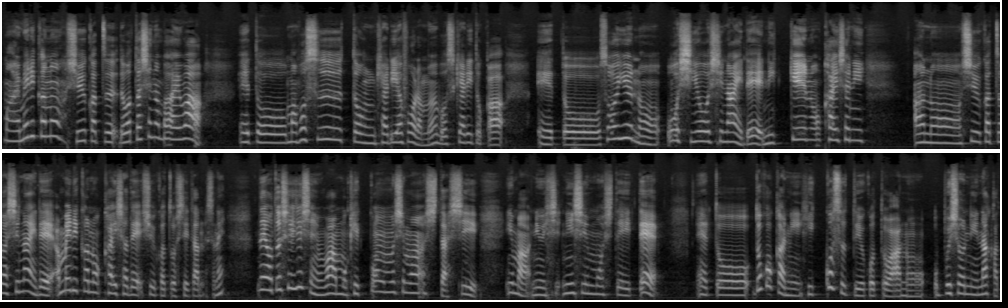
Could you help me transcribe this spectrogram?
まあ、アメリカの就活で私の場合は、えーとまあ、ボストンキャリアフォーラムボスキャリとか、えーと、そういうのを使用しないで日系の会社にあの就活はしないでアメリカの会社で就活をしていたんですね。で私自身はもう結婚もしましたし今妊娠もしていて。えーとどこかに引っ越すっていうことはあのオプションになかっ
